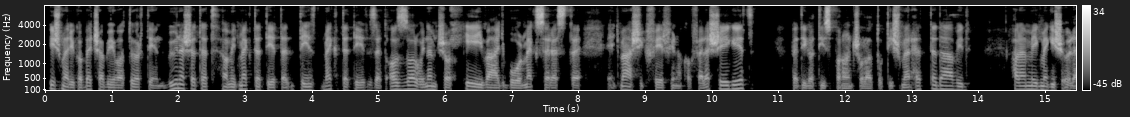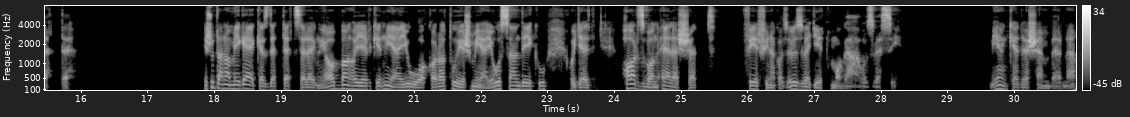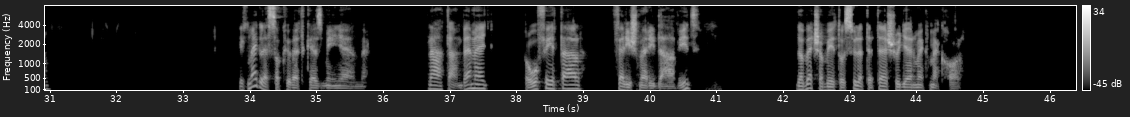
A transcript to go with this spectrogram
Ismerjük a Becsabéval történt bűnesetet, amit megtetézett azzal, hogy nem csak héjvágyból megszerezte egy másik férfinak a feleségét, pedig a tíz parancsolatot ismerhette Dávid, hanem még meg is ölette. És utána még elkezdett tetszelegni abban, hogy egyébként milyen jó akaratú és milyen jó szándékú, hogy egy harcban elesett férfinak az özvegyét magához veszi. Milyen kedves ember, nem? És meg lesz a következménye ennek. Nátán bemegy, profétál, felismeri Dávid, de a Becsabétól született első gyermek meghal.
